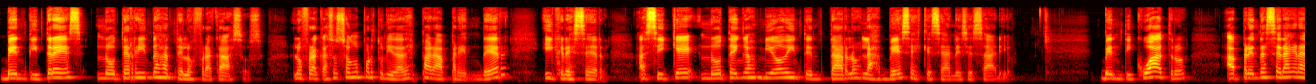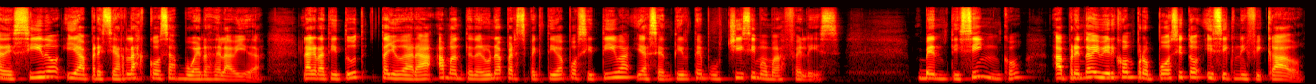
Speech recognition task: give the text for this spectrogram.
23. No te rindas ante los fracasos. Los fracasos son oportunidades para aprender y crecer, así que no tengas miedo de intentarlos las veces que sea necesario. 24. Aprende a ser agradecido y a apreciar las cosas buenas de la vida. La gratitud te ayudará a mantener una perspectiva positiva y a sentirte muchísimo más feliz. 25. Aprende a vivir con propósito y significado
